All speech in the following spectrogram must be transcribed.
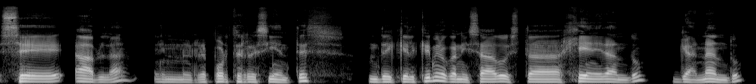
Se habla en reportes recientes de que el crimen organizado está generando, ganando,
